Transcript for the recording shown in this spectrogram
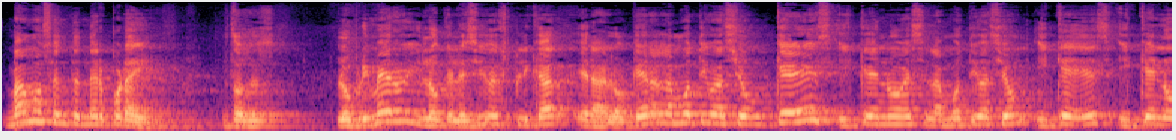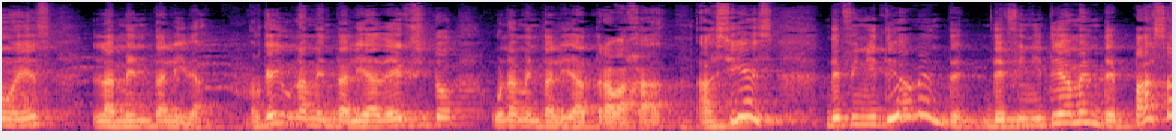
Vamos a entender por ahí. Entonces, lo primero y lo que les iba a explicar era lo que era la motivación, qué es y qué no es la motivación y qué es y qué no es la mentalidad. ¿Ok? Una mentalidad de éxito, una mentalidad trabajada. Así es, definitivamente, definitivamente pasa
